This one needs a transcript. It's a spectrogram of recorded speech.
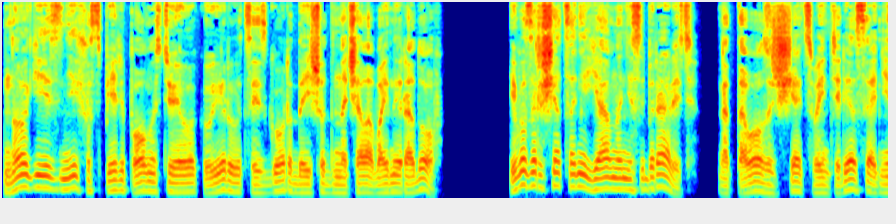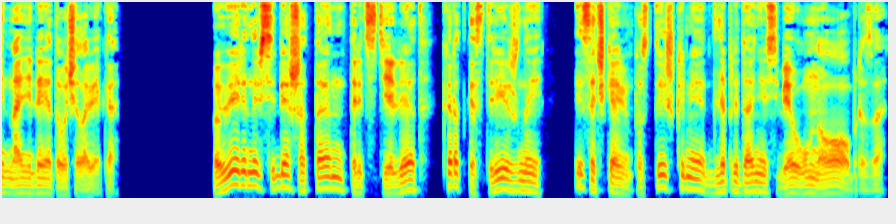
Многие из них успели полностью эвакуироваться из города еще до начала войны родов. И возвращаться они явно не собирались. Оттого защищать свои интересы они наняли этого человека. Уверенный в себе шатен, 30 лет, короткостриженный и с очками-пустышками для придания себе умного образа.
